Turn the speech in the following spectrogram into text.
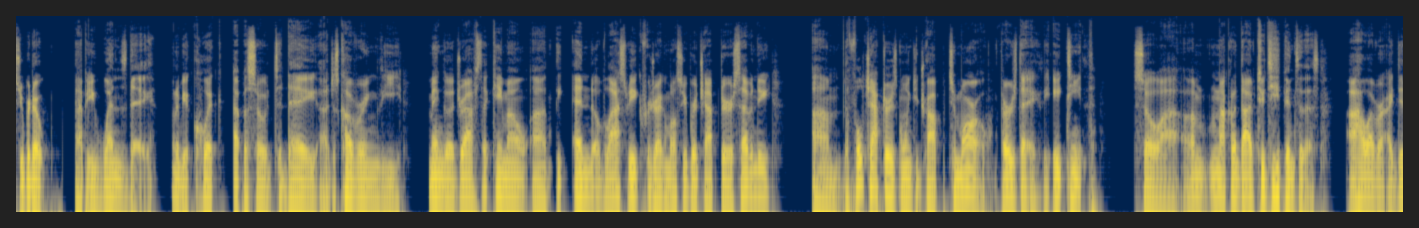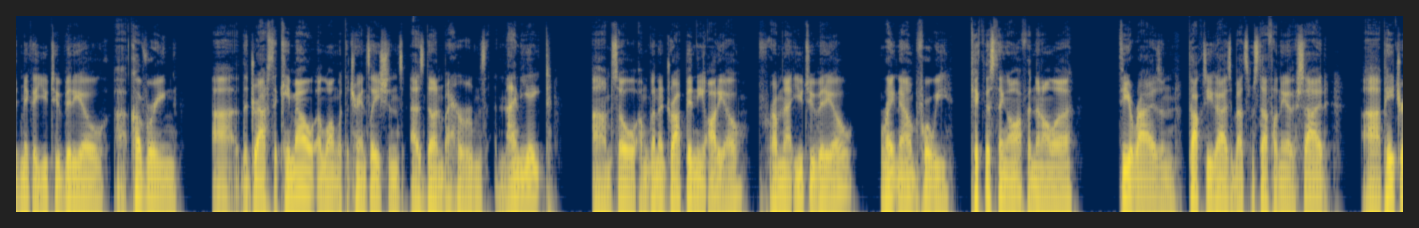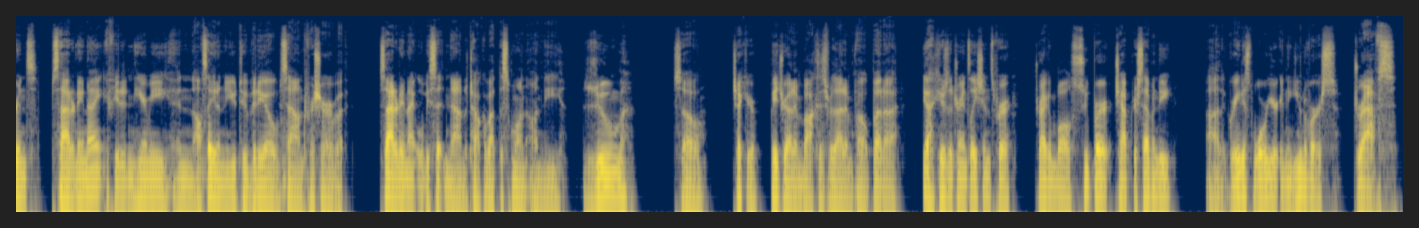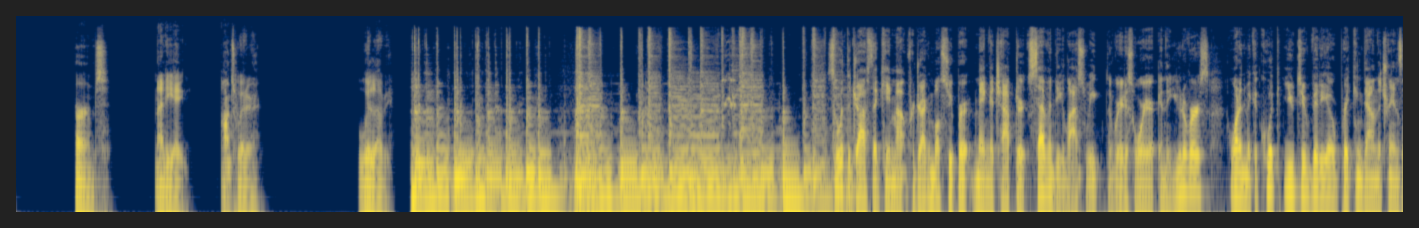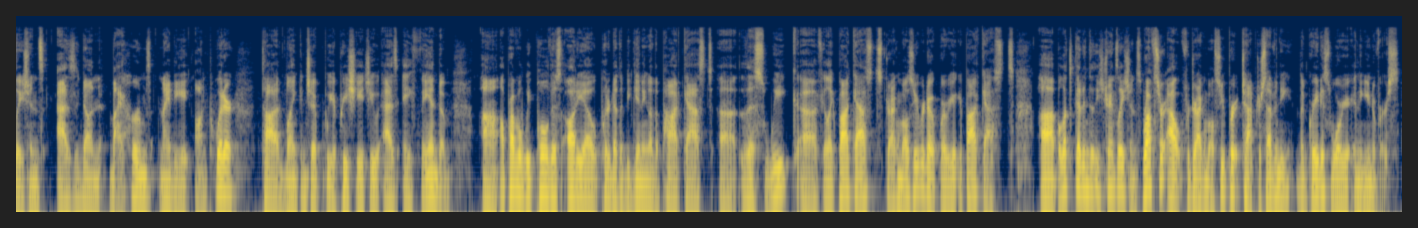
Super dope. Happy Wednesday. Going to be a quick episode today, uh, just covering the manga drafts that came out uh, at the end of last week for Dragon Ball Super Chapter 70. Um, the full chapter is going to drop tomorrow, Thursday, the 18th. So uh, I'm not going to dive too deep into this. Uh, however, I did make a YouTube video uh, covering uh, the drafts that came out along with the translations as done by Herms98. Um, so I'm going to drop in the audio from that YouTube video right now before we kick this thing off, and then I'll uh, theorize and talk to you guys about some stuff on the other side. Uh, patrons, Saturday night, if you didn't hear me, and I'll say it in the YouTube video sound for sure, but Saturday night we'll be sitting down to talk about this one on the Zoom. So check your Patreon inboxes for that info. But uh, yeah, here's the translations for Dragon Ball Super Chapter 70 uh, The Greatest Warrior in the Universe drafts Herms 98 on Twitter. We love you. So, with the drafts that came out for Dragon Ball Super Manga Chapter 70 last week, the greatest warrior in the universe, I wanted to make a quick YouTube video breaking down the translations as done by Herms98 on Twitter. Todd Blankenship, we appreciate you as a fandom. Uh, I'll probably pull this audio, put it at the beginning of the podcast uh, this week. Uh, if you like podcasts, Dragon Ball Super Dope, where we get your podcasts. Uh, but let's get into these translations. Roughs are out for Dragon Ball Super, Chapter 70, The Greatest Warrior in the Universe.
